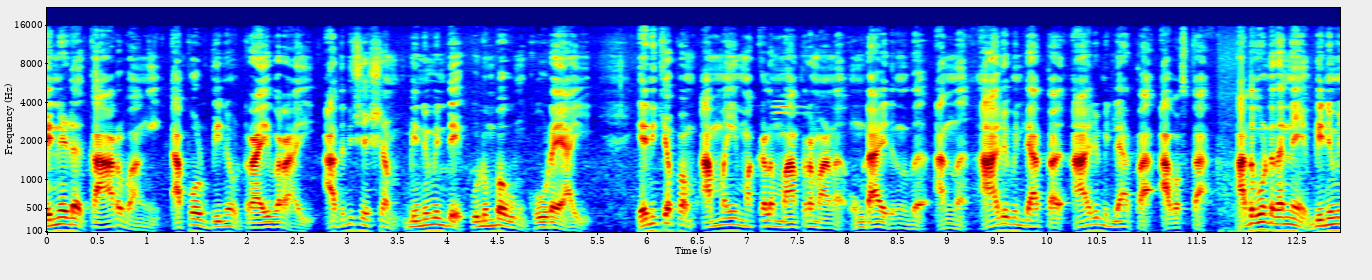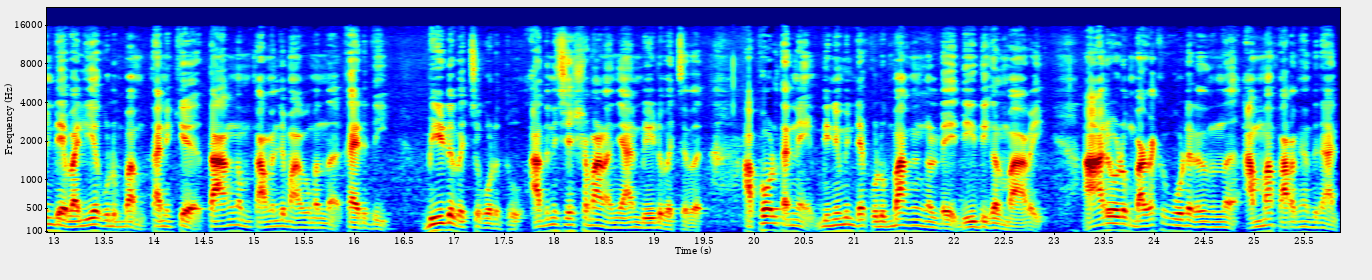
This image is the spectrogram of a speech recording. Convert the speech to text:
പിന്നീട് കാറ് വാങ്ങി. അപ്പോൾ ബിനു ഡ്രൈവറായി. അതിനുശേഷം ബിനുവിന്റെ കുടുംബവും കൂടെയായി. എനിക്കൊപ്പം അമ്മയും മക്കളും മാത്രമാണ് ഉണ്ടായിരുന്നത് അന്ന്. ആരുമില്ലാത്ത ആരുമില്ലാത്ത അവസ്ഥ. അതുകൊണ്ട് തന്നെ ബിനുവിന്റെ വലിയ കുടുംബം തനിക്ക് താങ്ങും തണലുമാകുമെന്ന് കരുതി വീട് വെച്ച് കൊടുത്തു. അതിനുശേഷമാണ് ഞാൻ വീട് വെച്ചത്. അപ്പോൾ തന്നെ ബിനുവിന്റെ കുടുംബാംഗങ്ങളുടെ രീതികൾ മാറി. ആരോടും വഴക്ക് കൂടരുതെന്ന് അമ്മ പറഞ്ഞതിനാൽ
